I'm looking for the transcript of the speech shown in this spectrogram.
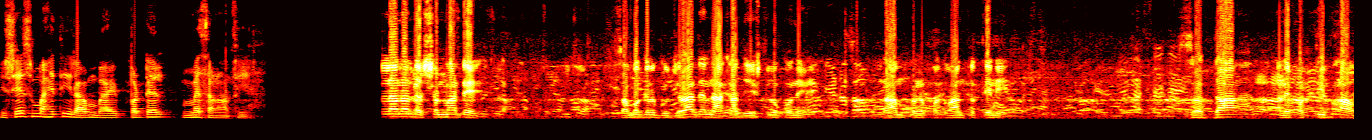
વિશેષ માહિતી રામભાઈ પટેલ, મહેસાણાથી. અલ્લાહના દર્શન માટે સમગ્ર ગુજરાત અને આખા દેશ લોકોને રામ ભગવાન પ્રત્યેની શ્રદ્ધા અને ભક્તિભાવ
